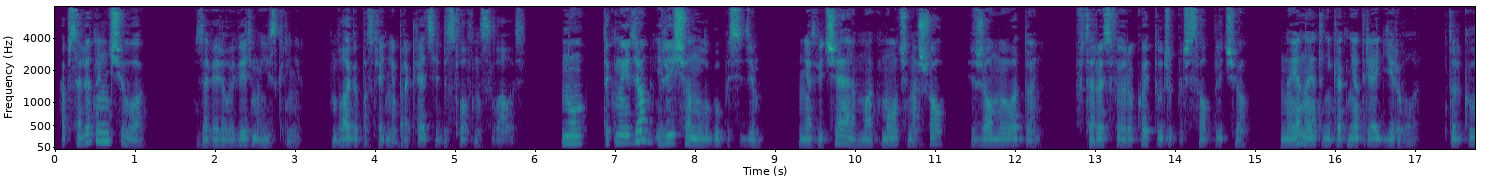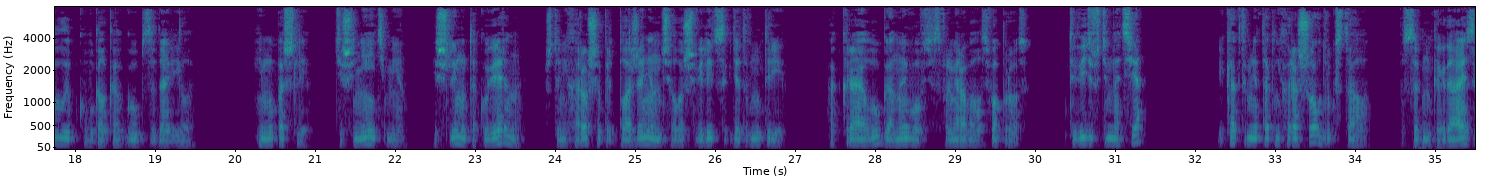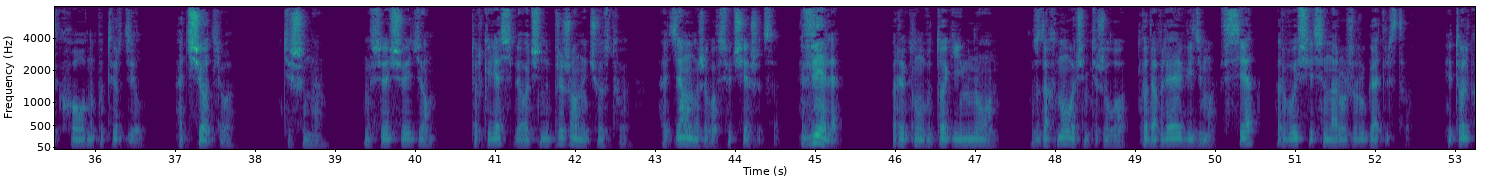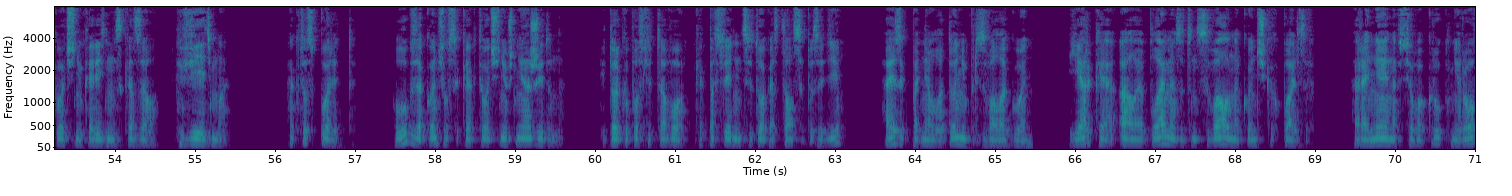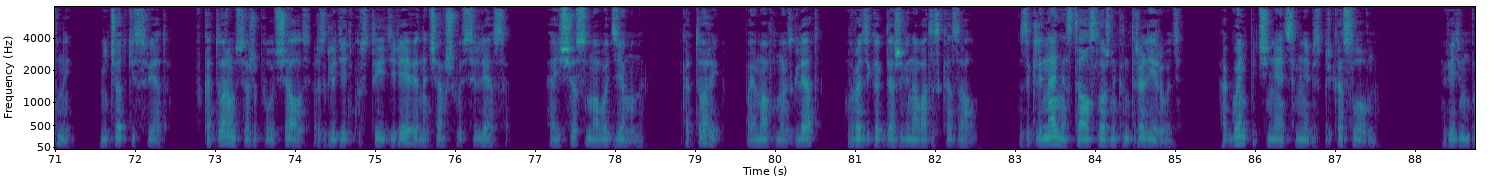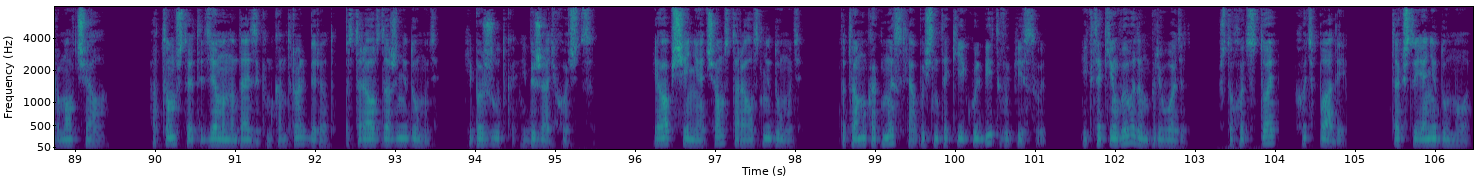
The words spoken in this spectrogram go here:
«Абсолютно ничего», – заверила ведьма искренне, благо последнее проклятие без слов насылалось. «Ну, так мы идем или еще на лугу посидим?» Не отвечая, маг молча нашел и сжал мою ладонь. Второй своей рукой тут же почесал плечо. Но я на это никак не отреагировала, только улыбку в уголках губ задавила. И мы пошли, в тишине и тьме. И шли мы так уверенно, что нехорошее предположение начало шевелиться где-то внутри. А к краю луга оно и вовсе сформировалось вопрос. «Ты видишь в темноте?» И как-то мне так нехорошо вдруг стало, особенно когда Айзек холодно подтвердил. Отчетливо. Тишина. Мы все еще идем. Только я себя очень напряженной чувствую, а демон уже вовсю чешется. «Веля!» – рыкнул в итоге именно он. Вздохнул очень тяжело, подавляя, видимо, все рвущиеся наружу ругательства. И только очень укоризненно сказал «Ведьма!» А кто спорит-то? Лук закончился как-то очень уж неожиданно. И только после того, как последний цветок остался позади, Айзек поднял ладони и призвал огонь. Яркое алое пламя затанцевало на кончиках пальцев, роняя на все вокруг неровный, нечеткий свет, в котором все же получалось разглядеть кусты и деревья начавшегося леса, а еще самого демона, который, поймав мой взгляд, вроде как даже виновато сказал. Заклинание стало сложно контролировать. Огонь подчиняется мне беспрекословно. Ведьма промолчала. О том, что это демон над Айзеком контроль берет, постаралась даже не думать, ибо жутко и бежать хочется. Я вообще ни о чем старалась не думать, потому как мысли обычно такие кульбиты выписывают и к таким выводам приводят, что хоть стой, хоть падай. Так что я не думала.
